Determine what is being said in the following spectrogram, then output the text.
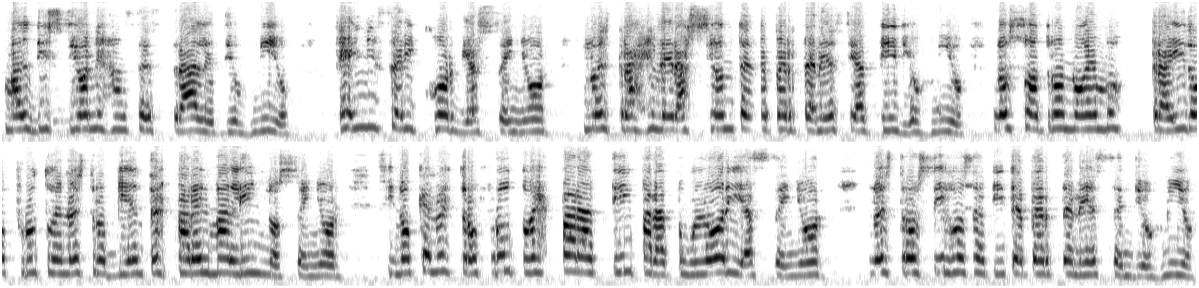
maldiciones ancestrales, Dios mío. Ten misericordia, Señor. Nuestra generación te pertenece a ti, Dios mío. Nosotros no hemos traído fruto de nuestros vientres para el maligno, Señor, sino que nuestro fruto es para ti, para tu gloria, Señor. Nuestros hijos a ti te pertenecen, Dios mío.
